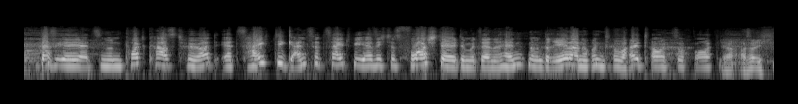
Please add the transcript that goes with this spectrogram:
dass ihr jetzt nur einen Podcast hört. Er zeigt die ganze Zeit, wie er sich das vorstellte mit seinen Händen und Rädern und so weiter und so fort. ja, also ich,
